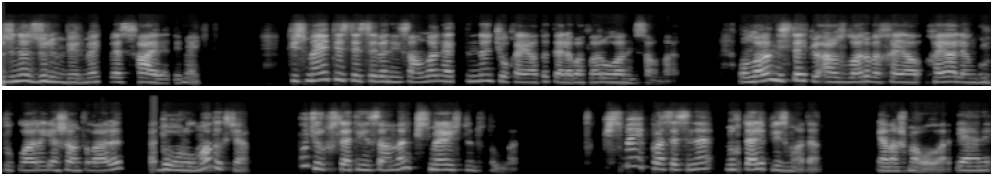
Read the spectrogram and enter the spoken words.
özünə zülm vermək və s. deməkdir. Küsməyi tez-tez sevən insanlar həddindən çox həyata tələbatları olan insanlar. Onların istək və arzuları və xəyal, xəyalən qurduqları yaşantıları doğrulmadıkca bu cür xüsusiyyətli insanlar küsməyə üstün tuturlar. Küsmək prosesinə müxtəlif prizmadan yanaşmaq olar. Yəni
